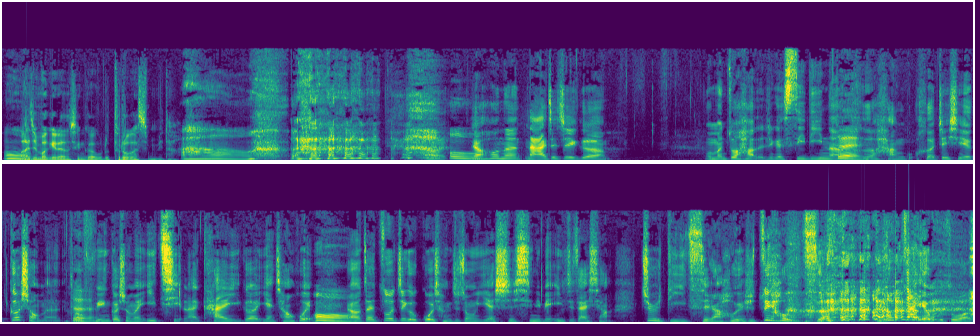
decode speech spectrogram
어. 마지막이라는 생각으로 들어갔습니다. 啊，呃哦然后呢，拿着这个 我们做好的这个 CD 呢对，和韩国和这些歌手们和对福音歌手们一起来开一个演唱会。哦然后在做这个过程之中，也是心里边一直在想，这是第一次，然后也是最后一次了，以后再也不做了。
